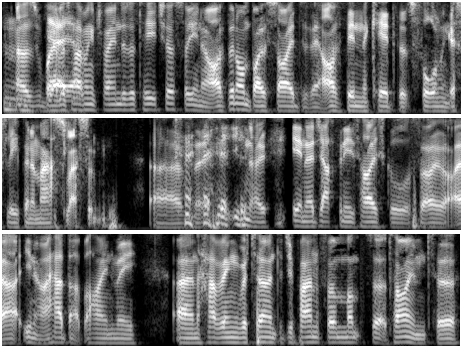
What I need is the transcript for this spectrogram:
as well. Yeah, as yeah. having trained as a teacher. So you know I've been on both sides of it. I've been the kid that's falling asleep in a maths lesson, um, you know, in a Japanese high school. So I, you know, I had that behind me, and having returned to Japan for months at a time to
